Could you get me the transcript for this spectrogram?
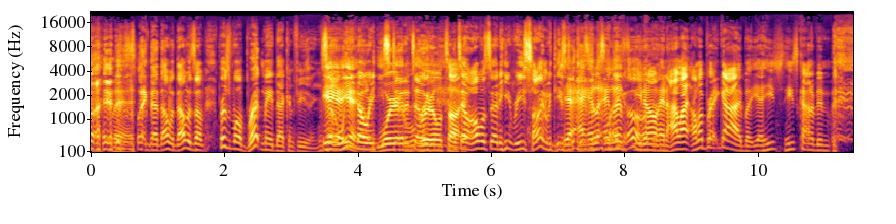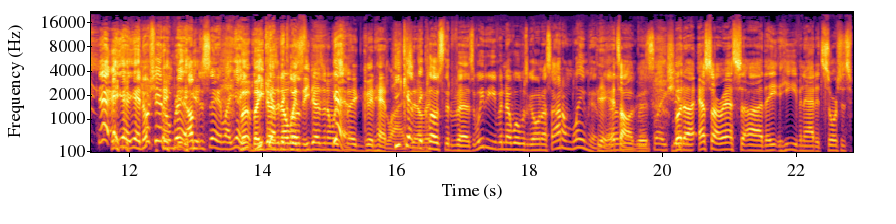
Like that. That was that was up. First of all, Brett made that confusing. So Yeah, yeah, we yeah. know where he stood until real talk. until all of a sudden he re-signed with these. Yeah, and, and like, let's, oh, you know, okay. and I like I'm a Brett guy, but yeah, he's he's kind of been. yeah, yeah, yeah. No shit on Brett. I'm just saying, like, yeah, but, but he, kept doesn't always close- he doesn't always Yeah. make good headlines. He kept you know it what close to the vest. We didn't even know what was going on, so I don't blame him. Yeah, you know it's what I all mean? good. It's like, shit. but uh, SRS, uh, they he even added sources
